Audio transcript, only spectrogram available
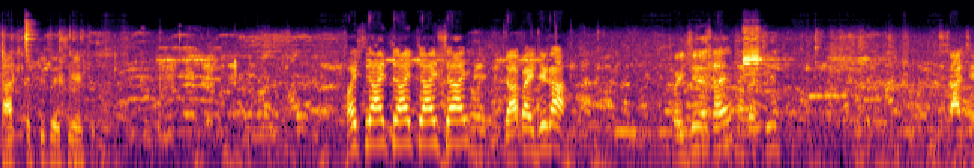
सात टक्के पैसे घ्यायचे. पैसे चाय चाय चाय चाय चहा पाहिजे का? पैसे देत आहे? मगाचे चहाचे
